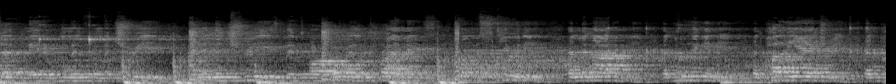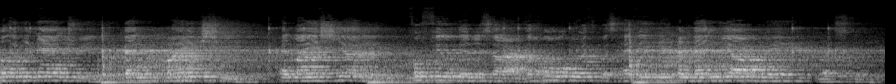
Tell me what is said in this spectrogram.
death made a woman from a tree. And in the trees lived arboreal primates, of promiscuity, and monogamy, and polygamy, and polyandry, and polygynandry. Then Mashya and Mashyana fulfilled their desire. The whole earth was heavy, and then Yahweh rested.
